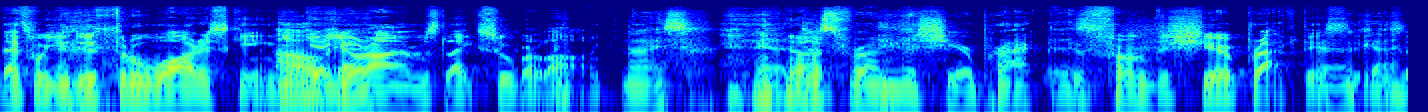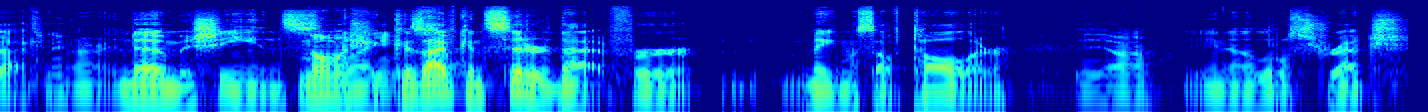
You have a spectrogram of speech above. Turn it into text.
That's what you do through water skiing. You Oh, get your arms like super long Nice. Yeah, just from the sheer practice. from the sheer practice. Okay. Exactly. All right. No machines. No machines. Because machines. I've considered that for making myself taller. Yeah. You know, a little stretch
